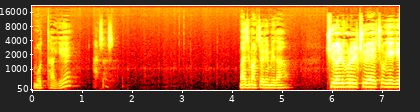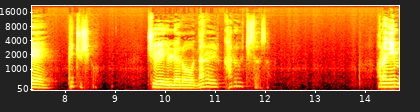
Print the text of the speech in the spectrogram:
못하게 하소서. 마지막 절입니다. 주의 얼굴을 주의 종에게 비추시고 주의 윤례로 나를 가르치소서. 하나님,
